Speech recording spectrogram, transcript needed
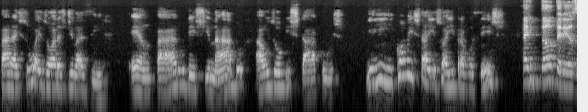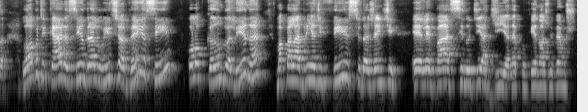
para as suas horas de lazer, é amparo destinado aos obstáculos. E como está isso aí para vocês? Então, Tereza, logo de cara, assim, André Luiz já vem assim, colocando ali, né? Uma palavrinha difícil da gente é, levar assim no dia a dia, né? Porque nós vivemos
